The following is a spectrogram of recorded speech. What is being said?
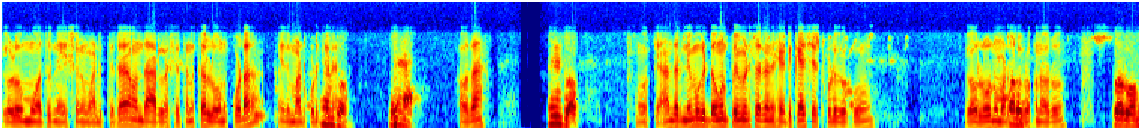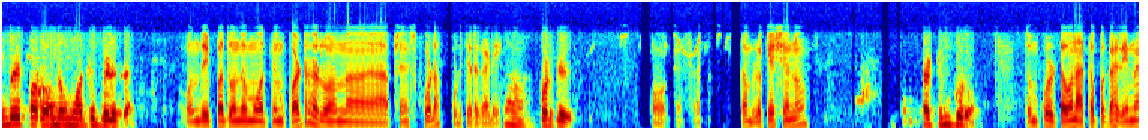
ಏಳು ಮೂವತ್ತು ನೆಗೆಷಿಬಲ್ ಮಾಡ್ತೀರಾ? ಒಂದು ಆರು ಲಕ್ಷ ತನಕ ಲೋನ್ ಕೂಡ ಇದು ಹ್ಞೂ ಮಾಡಿಕೊಡ್ತೀರಾ? ಸರ್ ಹ್ಞೂ ಹೌದಾ? ಹ್ಞೂ ಸರ್ ಓಕೆ ಅಂದ್ರೆ ನಿಮಗೆ down payment sir head cash ಎಷ್ಟು ಕೊಡಬೇಕು? ಇವಾಗ ಲೋನ್ ಮಾಡ್ಕೋಬೇಕು ನಾವು ಸರ್ ಒಂದು ಇಪ್ಪತ್ತು ಒಂದು ಮೂವತ್ತು ಬೀಳುತ್ತೆ. ಒಂದು ಇಪ್ಪತ್ತು ಒಂದು ಮೂವತ್ತು ನಿಮ್ಗೆ ಕೊಟ್ಟರೆ ಲೋನ್ ಆಪ್ಷನ್ಸ್ ಕೂಡ ಕೊಡ್ತೀರಾ ಗಾಡಿ? ಕೊಡ್ತೀವಿ. ಓಕೆ ಸರ್ ತಮ್ಮ location sir Tumakuru. Tumakuru town ಅಕ್ಕಪಕ್ಕ ಹಳ್ಳಿನ?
